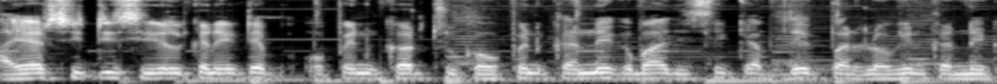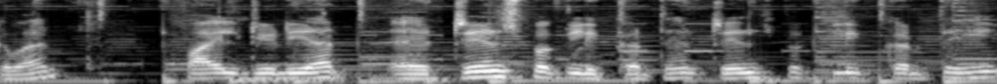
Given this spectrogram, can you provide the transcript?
आईआरसीटी सीरियल कनेक्ट ओपन कर चुका ओपन करने के बाद, जैसे कि आप देख पा रहे हैं, लॉगिन करने के बाद, फ़ाइल टी ट्रेन पर क्लिक करते हैं। ट्रेन पर क्लिक करते ही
